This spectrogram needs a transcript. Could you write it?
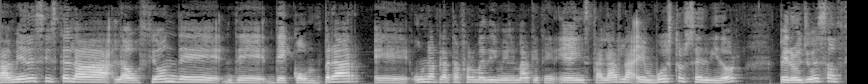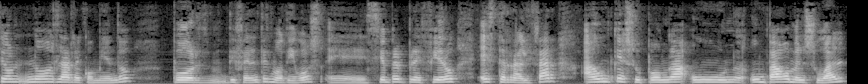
También existe la, opción de, comprar eh, una plataforma de email marketing e instalarla en vuestro servidor, pero yo esa opción no os la recomiendo por diferentes motivos. Eh, siempre prefiero externalizar, aunque suponga un, pago mensual.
